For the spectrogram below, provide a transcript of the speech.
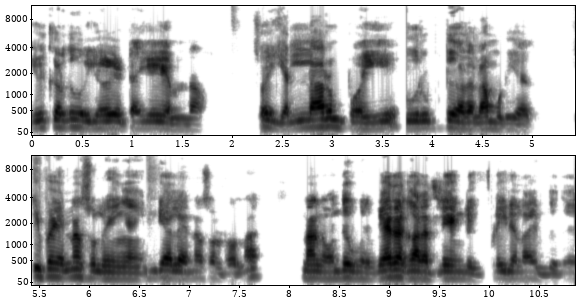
இருக்கிறது ஒரு ஏழு எட்டு ஐஏஎம் தான். ஸோ எல்லாரும் போய் உருப்பிட்டு அதெல்லாம் முடியாது. இப்போ என்ன சொல்லுவீங்க இந்தியாவில் என்ன சொல்கிறோன்னா நாங்கள் வந்து ஒரு வேத காலத்துலேயே எங்களுக்கு பிரெயினெல்லாம் இருந்தது.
